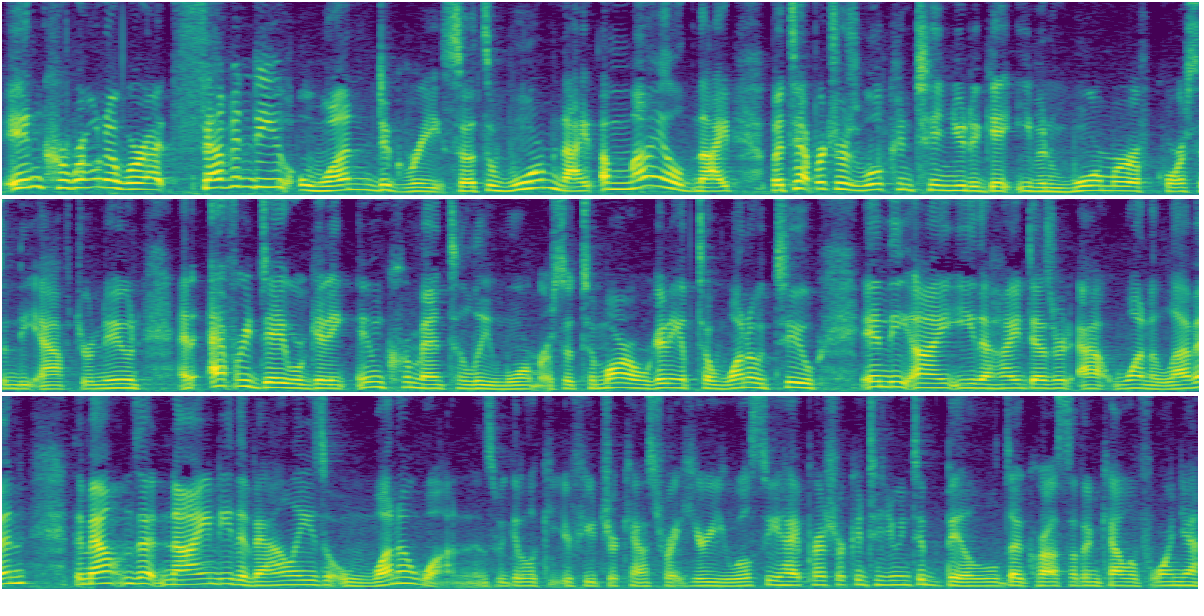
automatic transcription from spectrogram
in Corona, we're at 71 degrees. So it's a warm night, a mild night, but temperatures will continue to get even warmer, of course, in the afternoon. And every day we're getting incrementally warmer. So tomorrow we're getting up to 102 in the IE, the high desert at 111, the mountains at 90, the valleys 101. As we get a look at your future cast right here, you will see high pressure continuing to build across Southern California,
